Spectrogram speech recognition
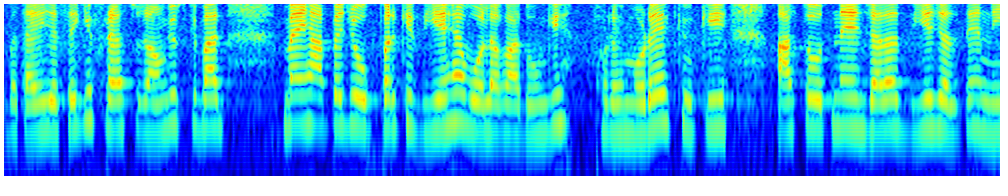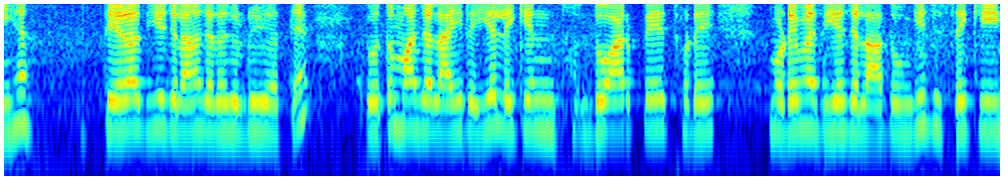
बताइए, जैसे कि फ्रेश हो जाऊँगी, उसके बाद मैं यहाँ पे जो ऊपर के दिए हैं, वो लगा दूँगी थोड़े मोड़े, क्योंकि आज तो उतने ज़्यादा दिए जलते नहीं हैं। तेरह दिए जलाना ज़्यादा ज़रूरी रहते हैं। तो तो माँ जला ही रही है, लेकिन द्वार पे थोड़े मोड़े में दिए जला दूँगी, जिससे कि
